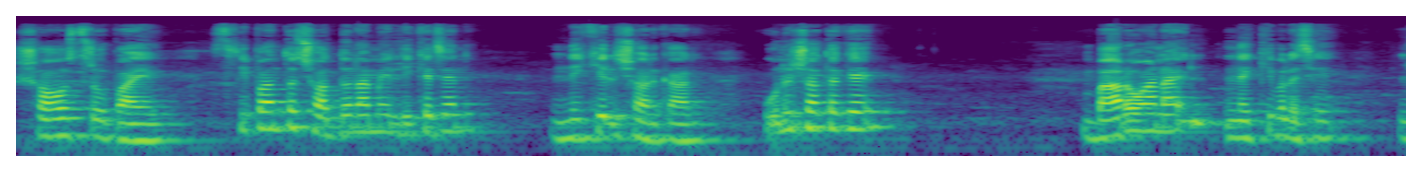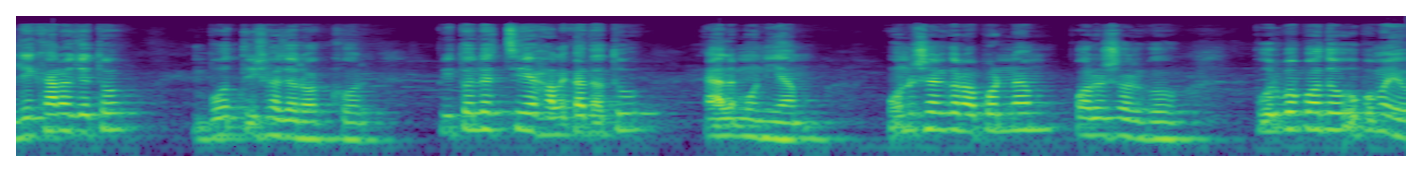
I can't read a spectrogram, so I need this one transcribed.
সহস্র উপায়ে। শ্রীপান্ত ছদ্মনামে লিখেছেন নিখিল সরকার। উনিশ শতকে বারো আনায় না কী বলেছে, লেখানো যেত বত্রিশ হাজার অক্ষর। পিতলের চেয়ে হালকা ধাতু অ্যালমোনিয়াম। অনুসর্গের অপর নাম পরসর্গ। পূর্বপদ উপমেয়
